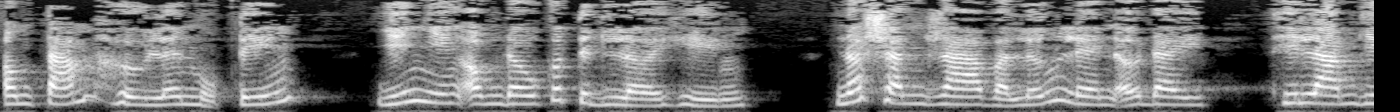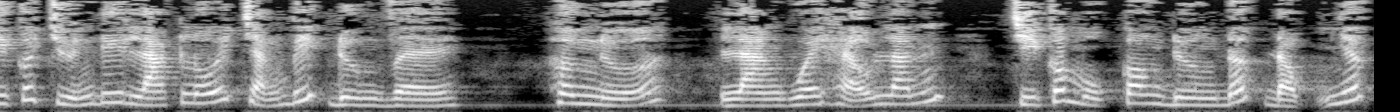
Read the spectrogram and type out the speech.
Ông Tám hừ lên một tiếng, dĩ nhiên ông đâu có tin lời hiện. Nó sanh ra và lớn lên ở đây, thì làm gì có chuyện đi lạc lối chẳng biết đường về. Hơn nữa, làng quê hẻo lánh, chỉ có một con đường đất độc nhất,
